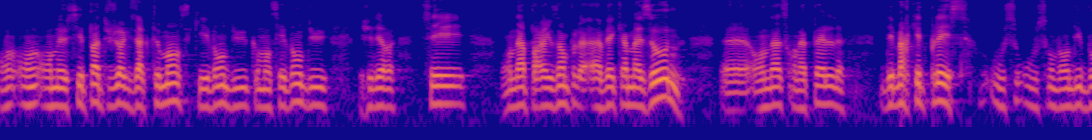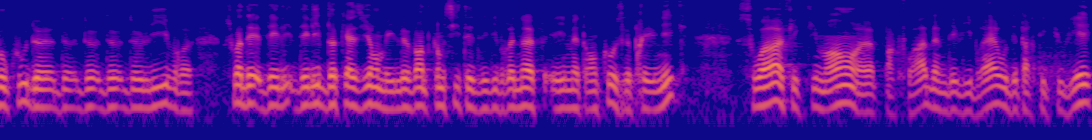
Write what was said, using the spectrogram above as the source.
On, ne sait pas toujours exactement ce qui est vendu, comment c'est vendu. Je veux dire, on a par exemple avec Amazon, euh, on a ce qu'on appelle des marketplaces où, où, sont vendus beaucoup de, livres, soit des, livres d'occasion, mais ils le vendent comme si c'était des livres neufs et ils mettent en cause le prix unique soit effectivement euh, parfois même des libraires ou des particuliers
